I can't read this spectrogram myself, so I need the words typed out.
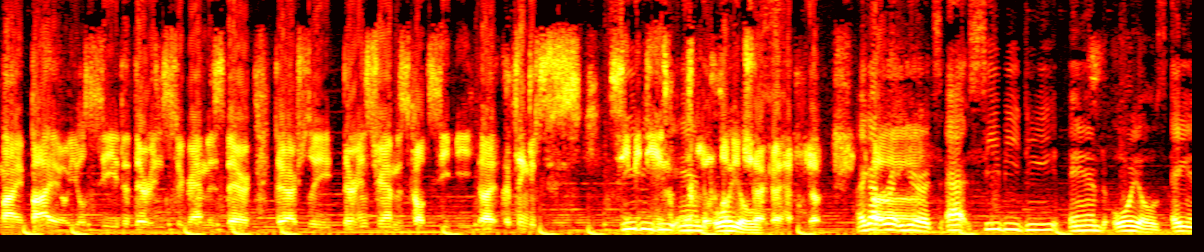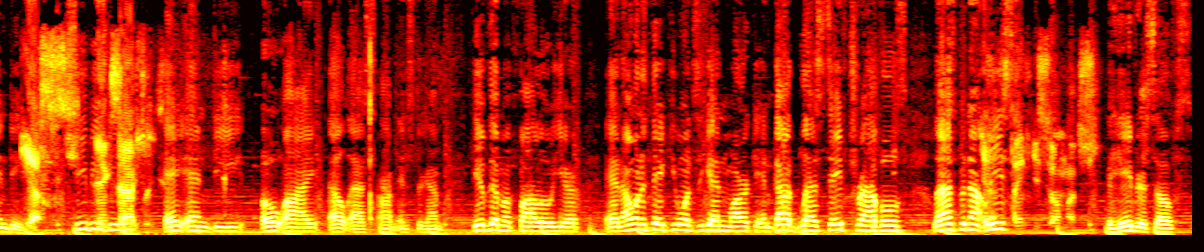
my bio, you'll see that their Instagram is there. They're actually, their Instagram is called CB, uh, I think it's CBD and Let oils. Check. I have. I got it right Uh, here. It's at CBD and Oils, A and D. Yes. CBD Exactly. A N D O I L S on Instagram. Give them a follow here. And I want to thank you once again, Mark, and God bless. Safe travels. Last but not Yeah, least, thank you so much. behave yourselves.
